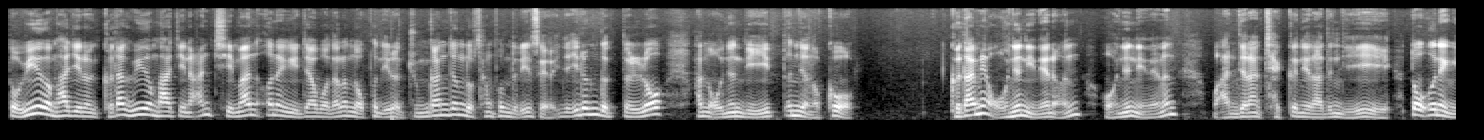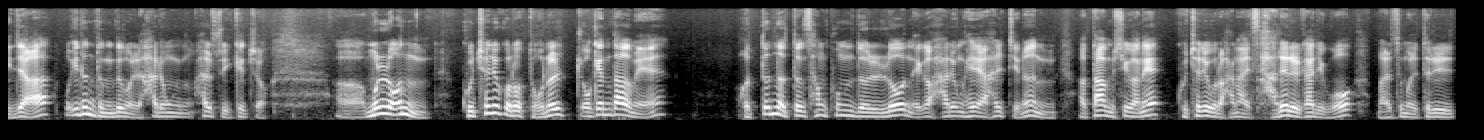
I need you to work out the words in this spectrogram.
또 위험하지는 그닥 위험하지는 않지만 은행이자보다는 높은 이런 중간 정도 상품들이 있어요. 이제 이런 것들로 한 5년 뒤 던져 놓고 그 다음에 5년 이내는 5년 이내는 뭐 안전한 채권이라든지 또 은행이자 뭐 이런 등등을 활용할 수 있겠죠. 어, 물론 구체적으로 돈을 쪼갠 다음에 어떤 어떤 상품들로 내가 활용해야 할지는 다음 시간에 구체적으로 하나의 사례를 가지고 말씀을 드릴,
